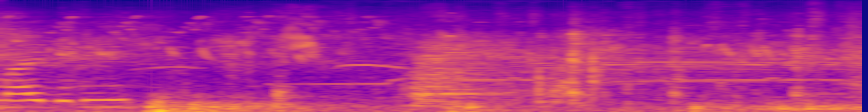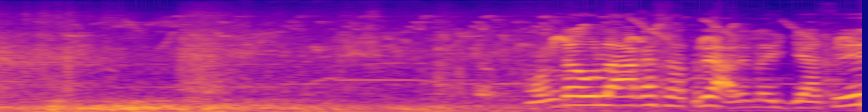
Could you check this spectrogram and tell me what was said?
મારી દીધી મને તો એવું લાગે છત્રી હારે લઈ ગયા છે.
